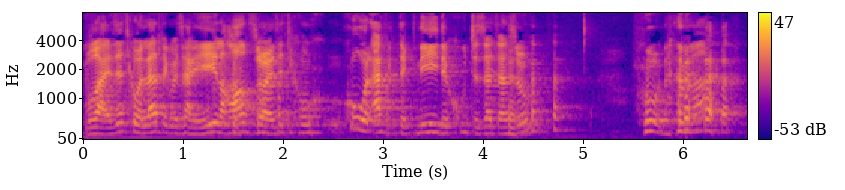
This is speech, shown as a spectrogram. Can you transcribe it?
Bro, hij zit gewoon letterlijk met zijn hele hand zo. Hij zit gewoon, gewoon even te kneden, goed te zetten en zo. Bro, daarna...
